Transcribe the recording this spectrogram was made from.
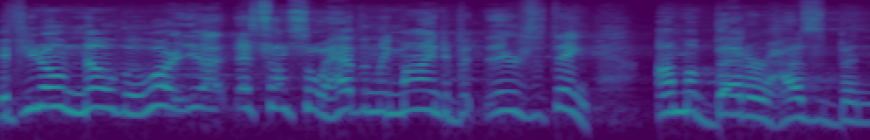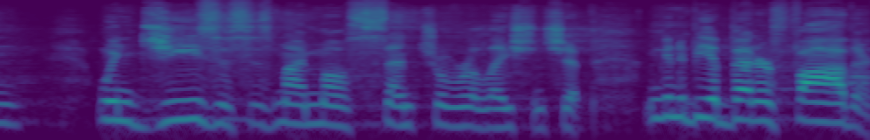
if you don't know the Lord, yeah, that sounds so heavenly minded. But there's the thing I'm a better husband when Jesus is my most central relationship. I'm gonna be a better father.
